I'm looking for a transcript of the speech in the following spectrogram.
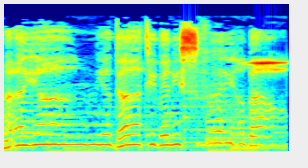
מעיין ידעתי בנסבי הבר,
